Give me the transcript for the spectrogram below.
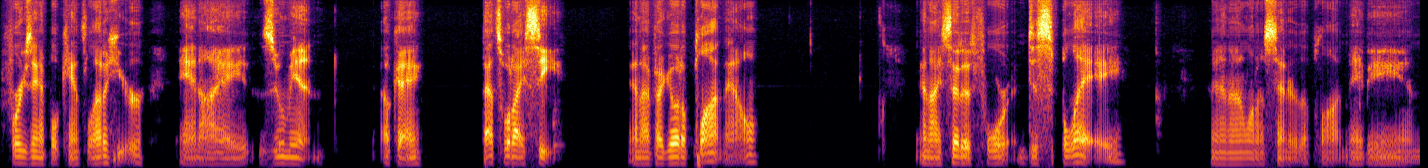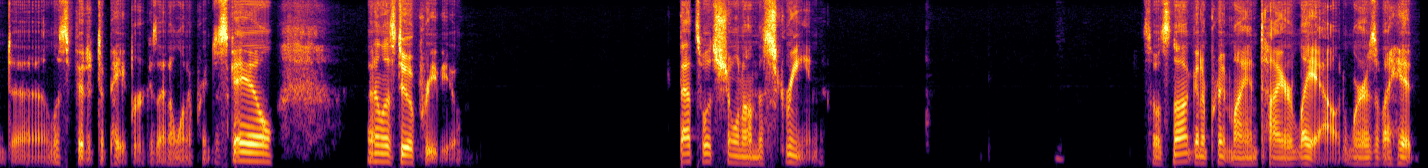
for example, cancel out of here and I zoom in, okay, that's what I see. And if I go to plot now, and I set it for display and I want to center the plot maybe and uh, let's fit it to paper because I don't want to print to scale and let's do a preview. That's what's shown on the screen. So it's not going to print my entire layout whereas if I hit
